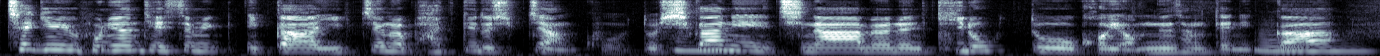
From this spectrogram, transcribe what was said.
책임이 본인한테 있으니까 입증을 받기도 쉽지 않고 또 시간이 지나면은 기록도 거의 없는 상태니까 음.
